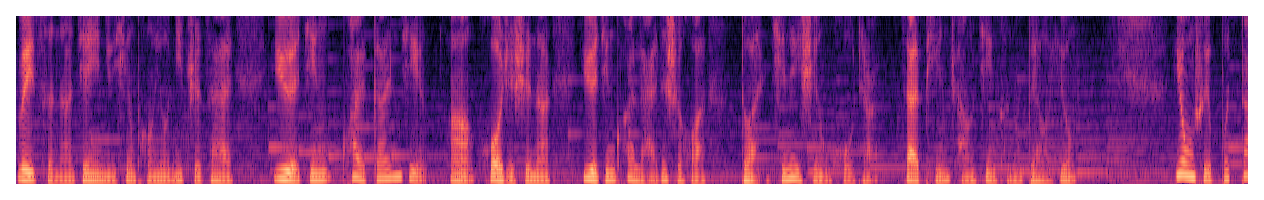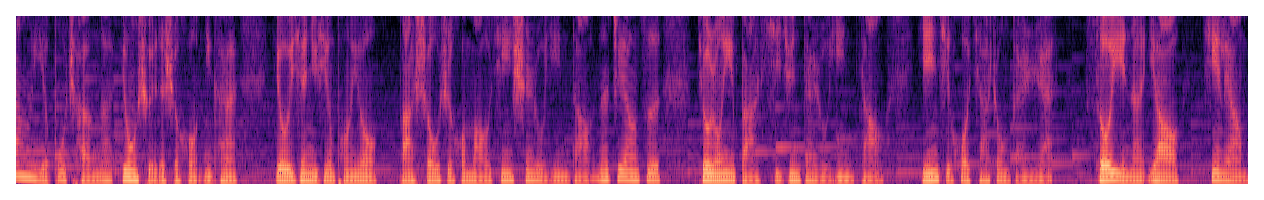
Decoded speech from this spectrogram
为此呢，建议女性朋友，你只在月经快干净啊，或者是呢月经快来的时候啊，短期内使用护垫儿，在平常尽可能不要用。用水不当也不成啊，用水的时候，你看有一些女性朋友把手指或毛巾伸入阴道，那这样子就容易把细菌带入阴道，引起或加重感染。所以呢，要尽量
